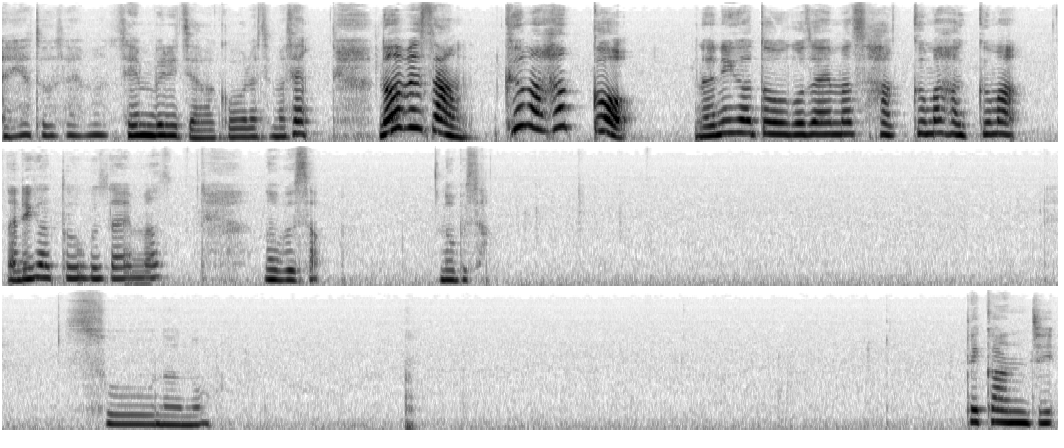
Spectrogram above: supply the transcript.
ありがとうございます。センブリ茶は凍らせません。のぶさんくま8個。ありがとうございます。はっくまはっくまありがとうございます。のぶさん。のぶさん。そうなの。って感じ。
